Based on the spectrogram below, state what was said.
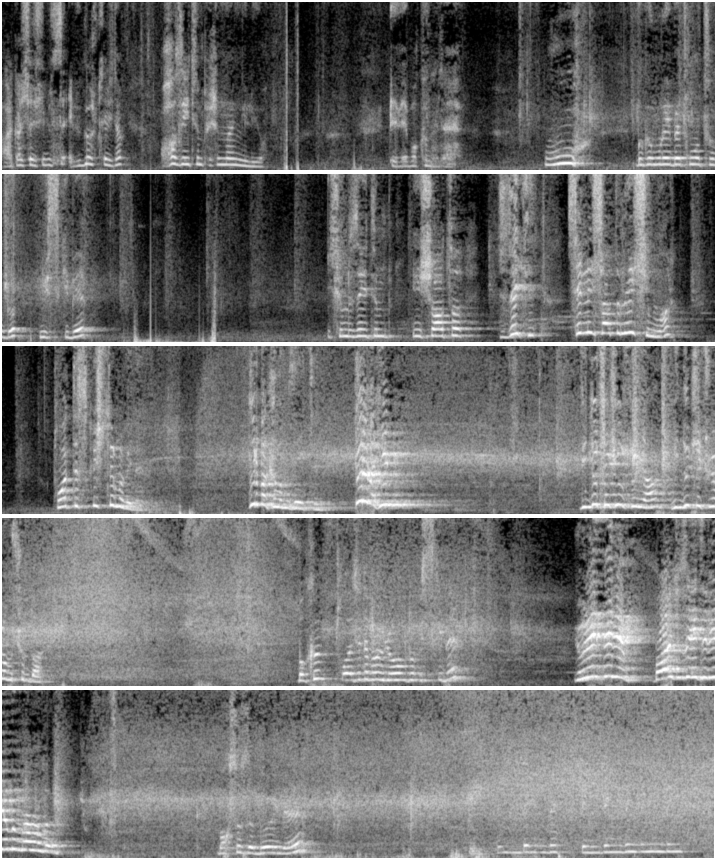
Arkadaşlar şimdi size evi göstereceğim. Aha zeytin peşinden geliyor. Eve bakın hele. Uh, bakın buraya beton atıldı. Mis gibi. Şimdi zeytin inşaatı... Zeytin, senin inşaatta ne işin var? Tuvalette sıkıştırma beni. Dur bakalım Zeytin. Dur bakayım. Video çekiyorsun ya. Video çekiyorum şurada. Bakın tuvalete de böyle oldu mis gibi. Yönetmenim. Bari zeytini yanımdan alın. Baksanıza böyle.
